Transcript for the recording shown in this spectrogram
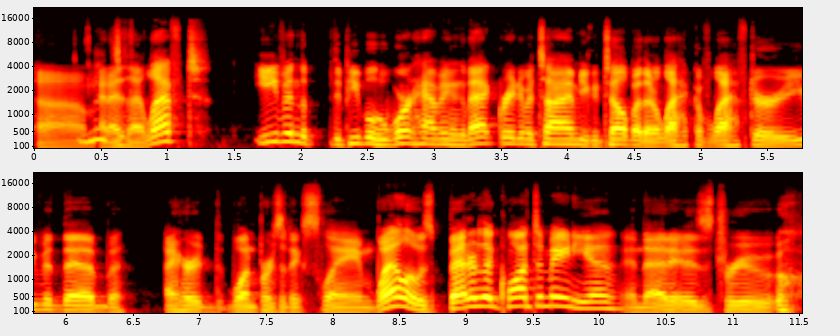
Um, and as I left, even the, the people who weren't having that great of a time, you could tell by their lack of laughter, even them, I heard one person exclaim, Well, it was better than Quantumania, and that is true.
